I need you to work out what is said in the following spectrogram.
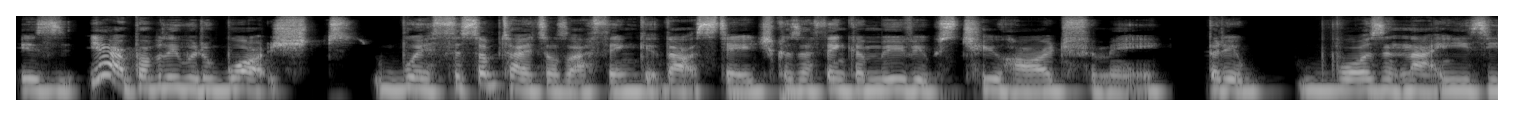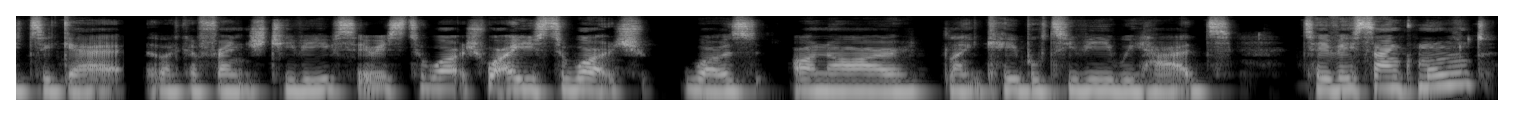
is yeah, I probably would have watched with the subtitles, I think, at that stage, because I think a movie was too hard for me. But it wasn't that easy to get like a French TV series to watch. What I used to watch was on our like cable TV we had TV5 Monde.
